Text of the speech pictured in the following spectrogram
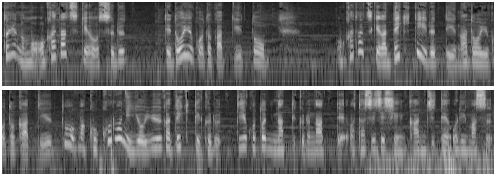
というのもお片付けをするってどういうことかっていうとお片付けができているっていうのはどういうことかっていうと、まあ、心に余裕ができてくるっていうことになってくるなって私自身感じております。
